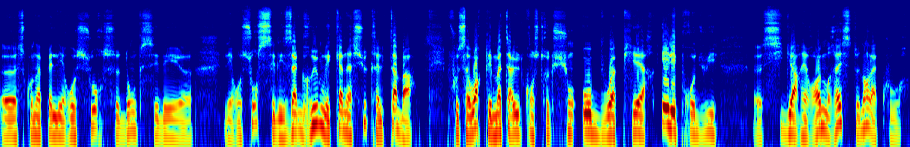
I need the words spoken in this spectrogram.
euh, ce qu'on appelle les ressources, donc c'est les, euh, les ressources, c'est les agrumes, les cannes à sucre et le tabac. Il faut savoir que les matériaux de construction, eau, bois, pierre et les produits cigares et rhum restent dans la cour.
